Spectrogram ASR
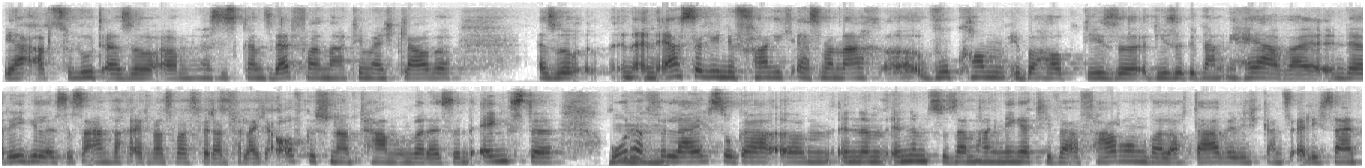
Ja, absolut. Also ähm, das ist ganz wertvoll, Martin, ich glaube, also in, in, erster Linie frage ich erstmal nach, äh, wo kommen überhaupt diese, diese Gedanken her? Weil in der Regel ist es einfach etwas, was wir dann vielleicht aufgeschnappt haben oder das sind Ängste oder mhm. vielleicht sogar ähm, in, einem, in einem Zusammenhang negative Erfahrungen, weil auch da will ich ganz ehrlich sein,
